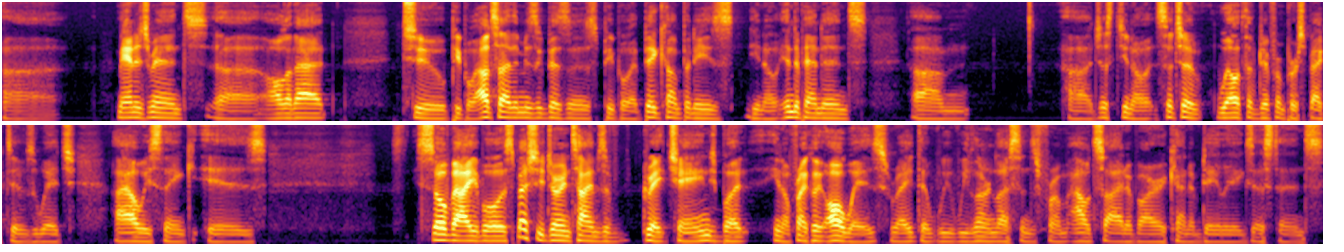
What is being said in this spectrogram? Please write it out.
uh, management, uh, all of that, to people outside the music business, people at big companies, you know, independents, um, uh, just you know, such a wealth of different perspectives, which I always think is so valuable, especially during times of great change. But you know, frankly, always right that we we learn lessons from outside of our kind of daily existence,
